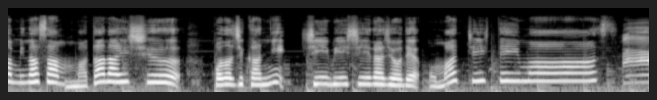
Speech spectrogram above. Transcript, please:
は皆さんまた来週。この時間に CBC ラジオでお待ちしています。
